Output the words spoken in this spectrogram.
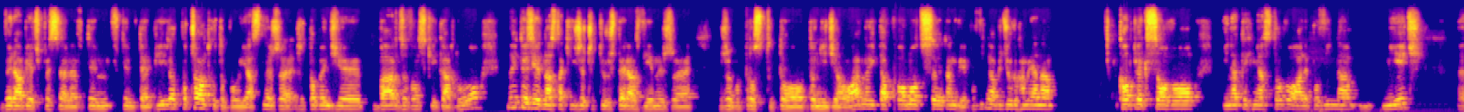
wyrabiać PESEL-e w tym, w tym tempie. I od początku to było jasne, że, że to będzie bardzo wąskie gardło. No i to jest jedna z takich rzeczy, które już teraz wiemy, że, że po prostu to, to nie działa. No i ta pomoc, tak mówię, powinna być uruchamiana kompleksowo i natychmiastowo, ale powinna mieć e,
